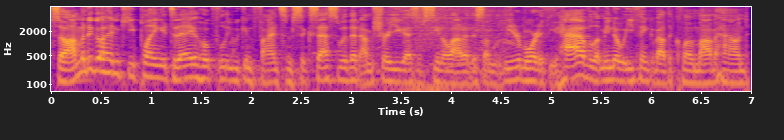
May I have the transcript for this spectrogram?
So I'm going to go ahead and keep playing it today. Hopefully we can find some success with it. I'm sure you guys have seen a lot of this on the leaderboard. If you have, let me know what you think about the clone Lava Hound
